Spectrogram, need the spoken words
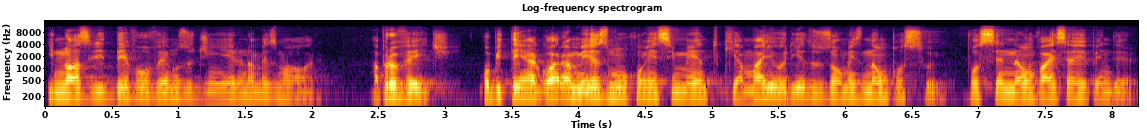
e nós lhe devolvemos o dinheiro na mesma hora. Aproveite! Obtenha agora mesmo um conhecimento que a maioria dos homens não possui. Você não vai se arrepender.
